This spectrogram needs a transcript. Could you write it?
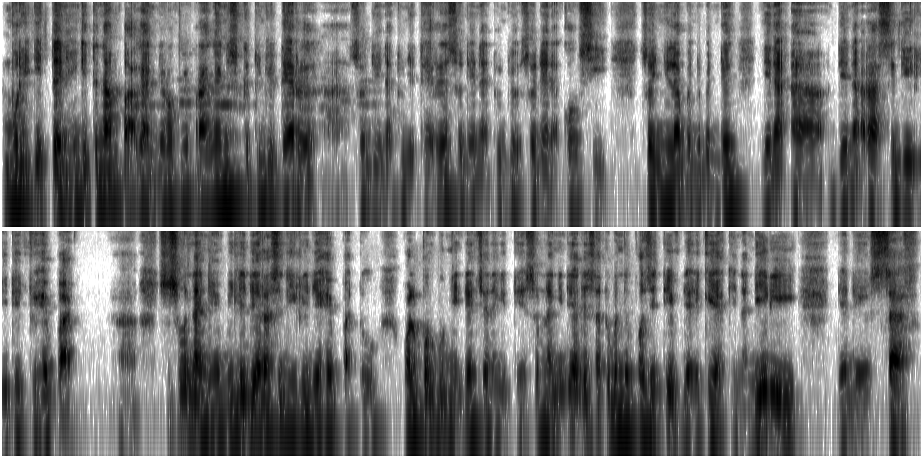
murid kita ni kita nampak kan dia orang punya perangai ni suka tunjuk terror. Ha, so dia nak tunjuk terror, so dia nak tunjuk, so dia nak kongsi. So inilah benda-benda dia nak uh, dia nak rasa diri dia tu hebat. Ha, so sebenarnya bila dia rasa diri dia hebat tu walaupun bunyi dia macam negatif sebenarnya dia ada satu benda positif dia ada keyakinan diri dia ada self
